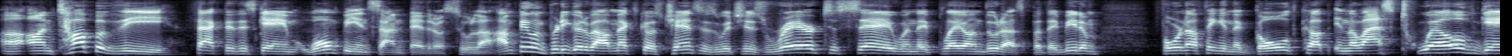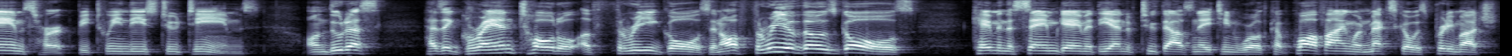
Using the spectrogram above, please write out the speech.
Uh, on top of the fact that this game won't be in San Pedro Sula, I'm feeling pretty good about Mexico's chances, which is rare to say when they play Honduras, but they beat them 4 0 in the Gold Cup. In the last 12 games, Herc, between these two teams, Honduras has a grand total of three goals, and all three of those goals came in the same game at the end of 2018 World Cup qualifying when Mexico was pretty much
